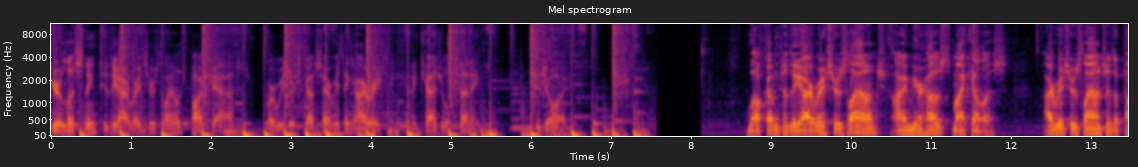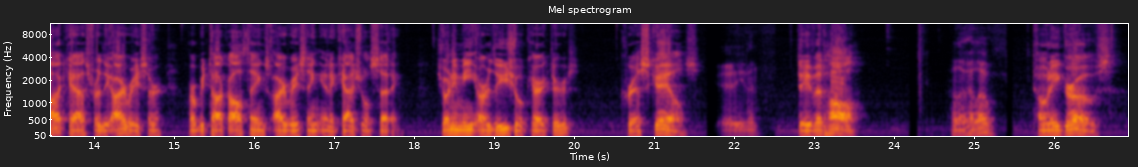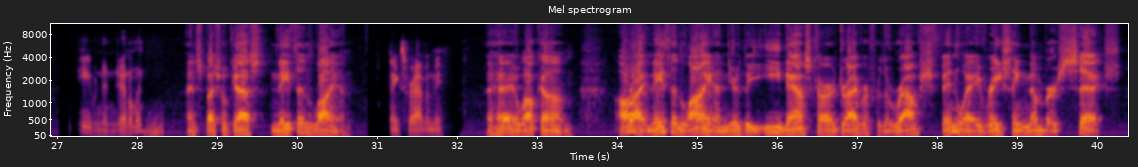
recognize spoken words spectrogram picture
You're listening to the iRacers Lounge podcast, where we discuss everything iRacing in a casual setting. Enjoy. Welcome to the iRacers Lounge. I'm your host, Mike Ellis. iRacers Lounge is a podcast for the iRacer where we talk all things iRacing in a casual setting. Joining me are the usual characters Chris Scales, Good evening. David Hall, Hello, hello. Tony Groves, Evening, gentlemen. And special guest Nathan Lyon. Thanks for having me. Hey, welcome. All right, Nathan Lyon, you're the e NASCAR driver for the Roush Fenway Racing number six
